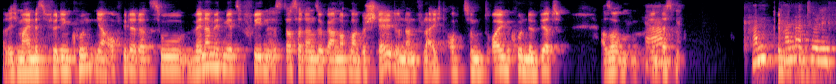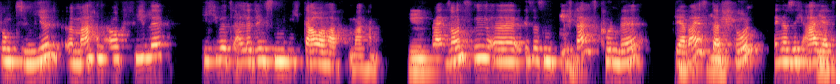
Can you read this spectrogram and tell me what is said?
Weil ich meine, das führt den Kunden ja auch wieder dazu, wenn er mit mir zufrieden ist, dass er dann sogar nochmal bestellt und dann vielleicht auch zum treuen Kunde wird. Also ja, das kann, kann natürlich funktionieren, äh, machen auch viele. Ich würde es allerdings nicht dauerhaft machen. Hm. Weil ansonsten äh, ist es ein Bestandskunde, der weiß das hm. schon denkt er sich, ah, jetzt,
